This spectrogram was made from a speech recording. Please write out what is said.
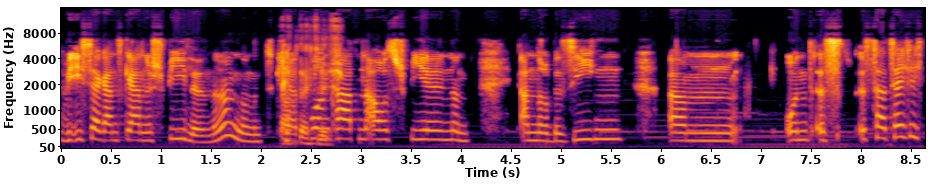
wie ich es ja ganz gerne spiele, ne? So mit. Kreaturenkarten ausspielen und andere besiegen. Ähm, und es ist tatsächlich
